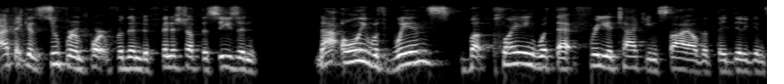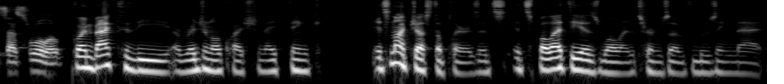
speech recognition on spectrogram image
I think it's super important for them to finish up the season not only with wins, but playing with that free attacking style that they did against Sassuolo. Going back to the original question, I think it's not just the players; it's it's Spalletti as well in terms of losing that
